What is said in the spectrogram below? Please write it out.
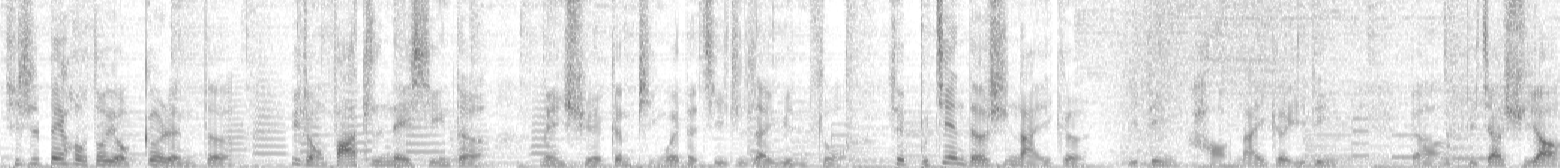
其实背后都有个人的一种发自内心的美学跟品味的机制在运作，所以不见得是哪一个一定好，哪一个一定呃比较需要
